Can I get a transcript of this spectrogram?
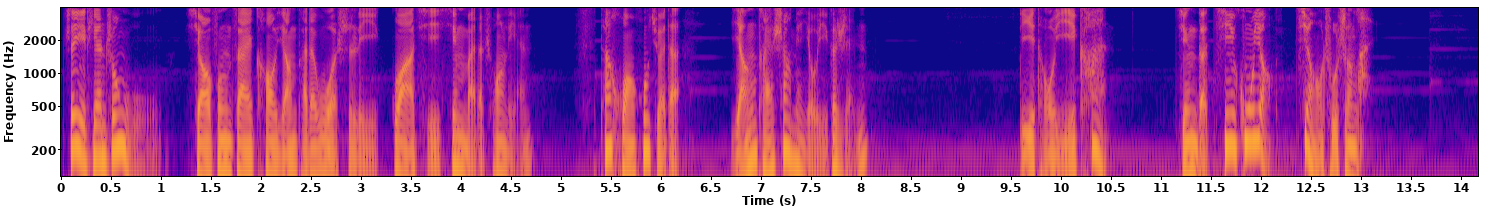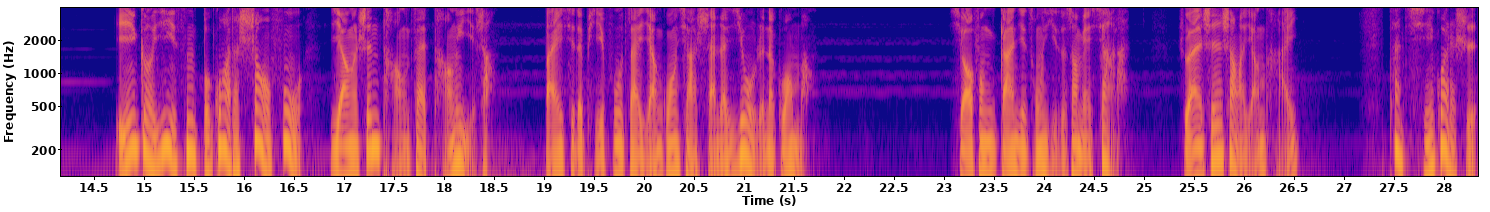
这一天中午，萧峰在靠阳台的卧室里挂起新买的窗帘，他恍惚觉得阳台上面有一个人。低头一看，惊得几乎要叫出声来。一个一丝不挂的少妇仰身躺在躺椅上，白皙的皮肤在阳光下闪着诱人的光芒。小峰赶紧从椅子上面下来，转身上了阳台。但奇怪的是，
